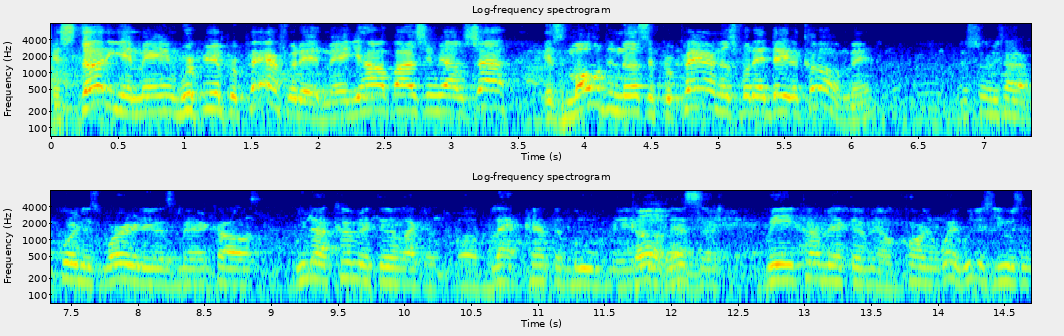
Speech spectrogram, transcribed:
and studying, man. We're being prepared for that, man. Yahweh Hashem Yahushua is molding us and preparing us for that day to come, man. That shows how important this word is, man, because we're not coming at them like a, a Black Panther movement. Come. That's a, we ain't coming at them in a corner way. We just using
